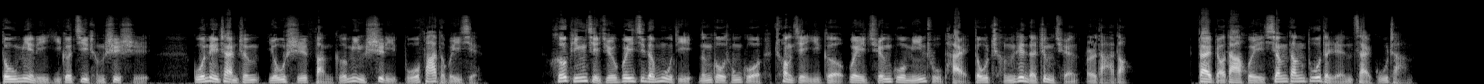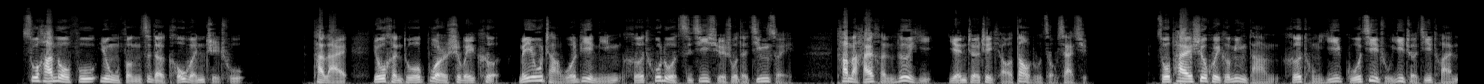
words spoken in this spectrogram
都面临一个既成事实：国内战争有使反革命势力勃发的危险。和平解决危机的目的能够通过创建一个为全国民主派都承认的政权而达到。代表大会相当多的人在鼓掌。苏哈诺夫用讽刺的口吻指出：“看来有很多布尔什维克没有掌握列宁和托洛茨基学说的精髓，他们还很乐意沿着这条道路走下去。”左派社会革命党和统一国际主义者集团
